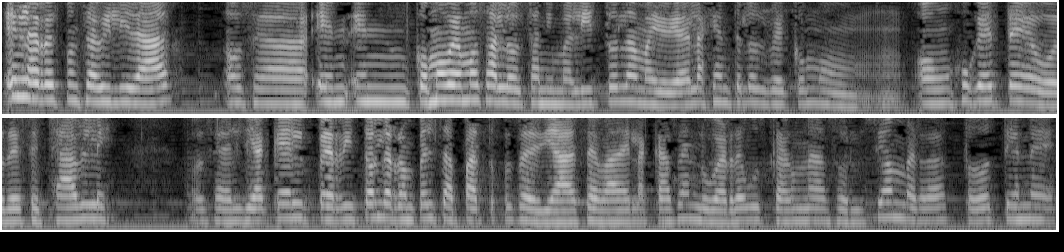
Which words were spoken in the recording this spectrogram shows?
En la responsabilidad, o sea, en, en cómo vemos a los animalitos, la mayoría de la gente los ve como o un juguete o desechable. O sea, el día que el perrito le rompe el zapato, pues ya se va de la casa en lugar de buscar una solución, ¿verdad? Todo tiene,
